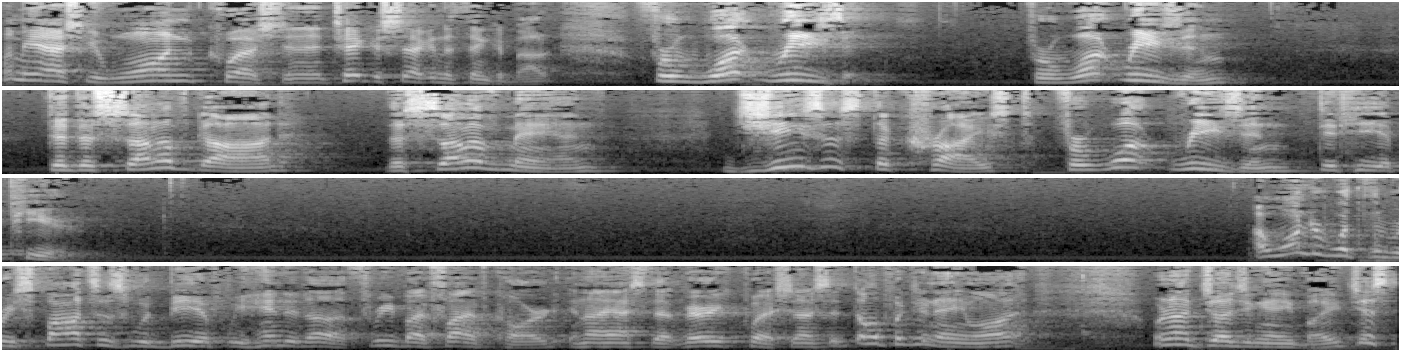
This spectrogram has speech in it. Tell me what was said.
Let me ask you one question and take a second to think about it. For what reason, for what reason did the Son of God, the Son of Man, Jesus the Christ, for what reason did he appear? I wonder what the responses would be if we handed out a three by five card and I asked that very question. I said, don't put your name on it. We're not judging anybody. Just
